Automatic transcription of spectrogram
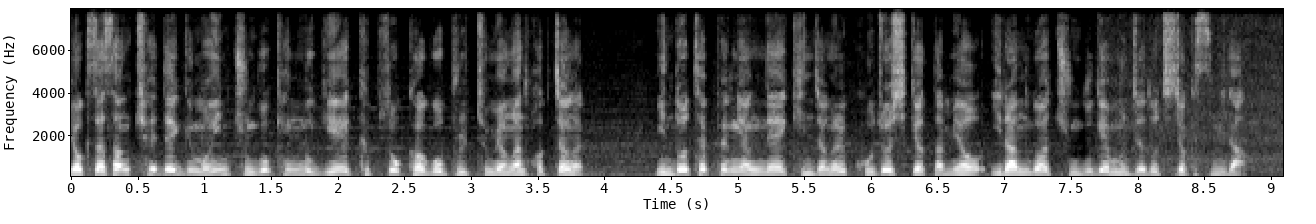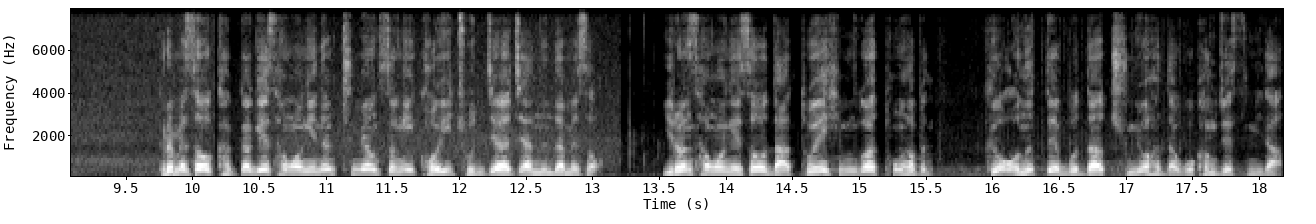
역사상 최대 규모인 중국 핵무기의 급속하고 불투명한 확장은 인도 태평양 내 긴장을 고조시켰다며 이란과 중국의 문제도 지적했습니다. 그러면서 각각의 상황에는 투명성이 거의 존재하지 않는다면서 이런 상황에서 나토의 힘과 통합은 그 어느 때보다 중요하다고 강조했습니다.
